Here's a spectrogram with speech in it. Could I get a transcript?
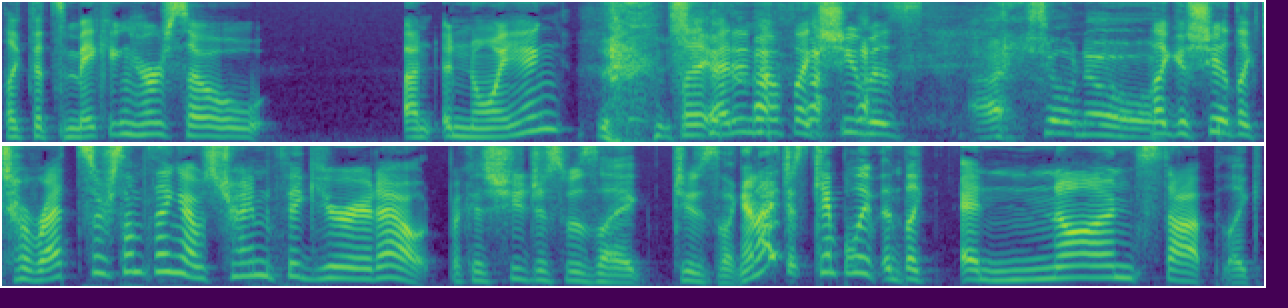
like that's making her so an- annoying. like I didn't know if like she was I don't know. like if she had like Tourette's or something. I was trying to figure it out because she just was like she was like, and I just can't believe and like and nonstop like.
